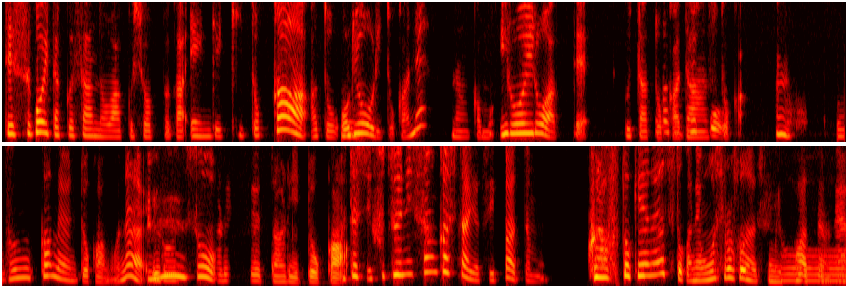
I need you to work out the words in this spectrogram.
ですごいたくさんのワークショップが演劇とかあとお料理とかね、なんかもいろいろあって。歌とかダンスとか。うそう文化面とかもねいろいろうん、そうされてたりとか、私普通に参加したいやついっぱいあったもん。クラフト系のやつとかね面白そうなやつもいっぱいあったよね。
